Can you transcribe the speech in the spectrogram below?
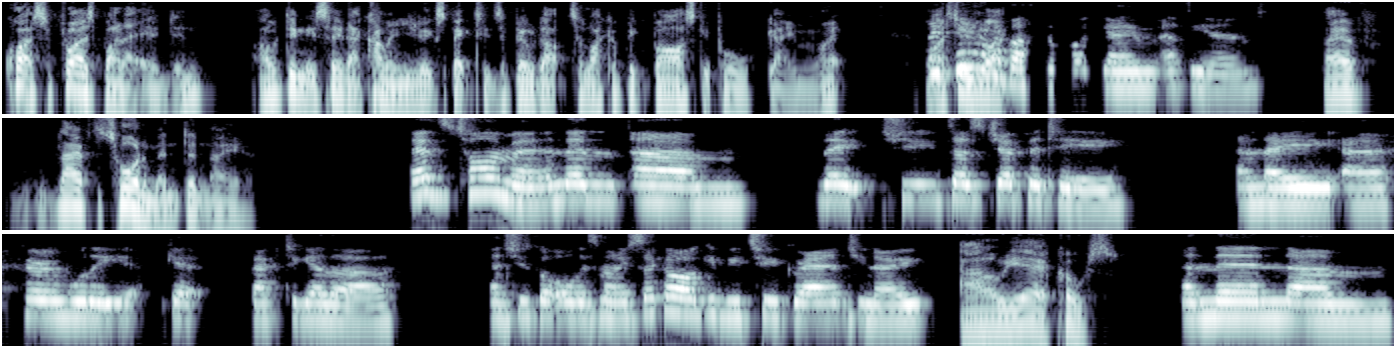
quite surprised by that ending. I didn't see that coming. You'd expect it to build up to like a big basketball game, right? They But I do do have like a basketball game at the end. they have they have the tournament, don't they? There's the tournament, and then um, they she does Jeopardy, and they uh, her and Woody get back together, and she's got all this money. She's like, "Oh, I'll give you two grand," you know. Oh yeah, of course. And then um,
